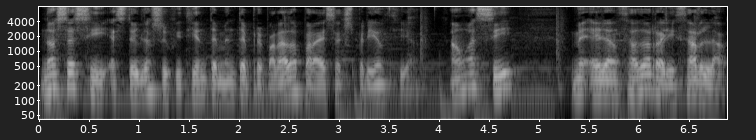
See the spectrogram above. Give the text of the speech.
No sé si estoy lo suficientemente preparado para esa experiencia. Aún así, me he lanzado a realizarla,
